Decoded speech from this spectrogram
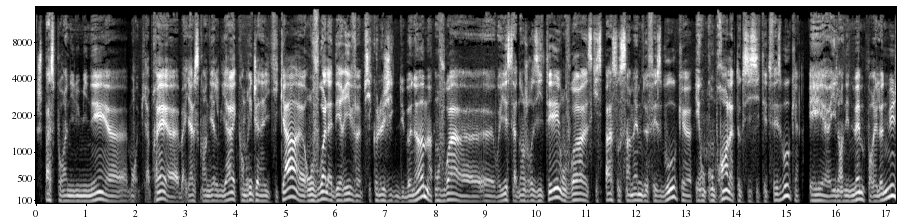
je passe pour un illuminé. bon, et puis après, bah, il y a le scandale, il y a Cambridge Analytica. on voit la dérive psychologique du bonhomme, on voit, vous voyez, sa dangerosité, on voit ce qui se passe au sein même de Facebook et on comprend la toxicité de Facebook. Et il en est de même pour Elon Musk.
